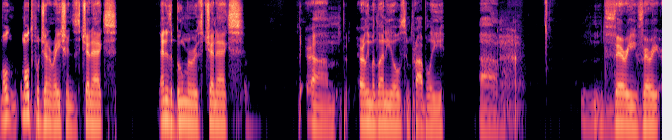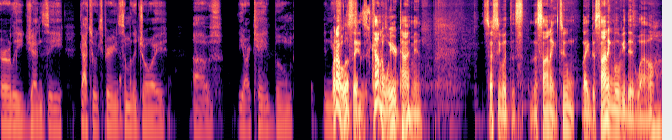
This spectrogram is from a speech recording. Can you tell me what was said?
mul- multiple generations, Gen X, end of the boomers, Gen X, um, early millennials, and probably um, very, very early Gen Z got to experience some of the joy of the arcade boom. What I will say is it's kind of weird timing, especially with the the Sonic Two. Like the Sonic movie did well.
